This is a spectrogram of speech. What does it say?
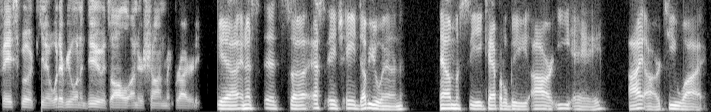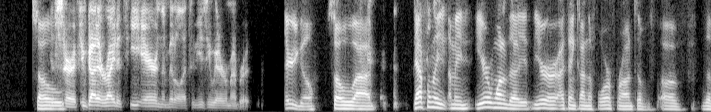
Facebook, you know, whatever you want to do. It's all under Shawn McBreairty. Yeah, and it's it's uh, S H A W N M C capital B R E A I R T Y. So, yes, sir. If you've got it right, it's E air in the middle. That's an easy way to remember it. There you go. So uh, definitely, I mean, you're one of the you're I think on the forefront of of the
